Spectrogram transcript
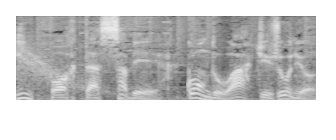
Importa Saber, com Duarte Júnior.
